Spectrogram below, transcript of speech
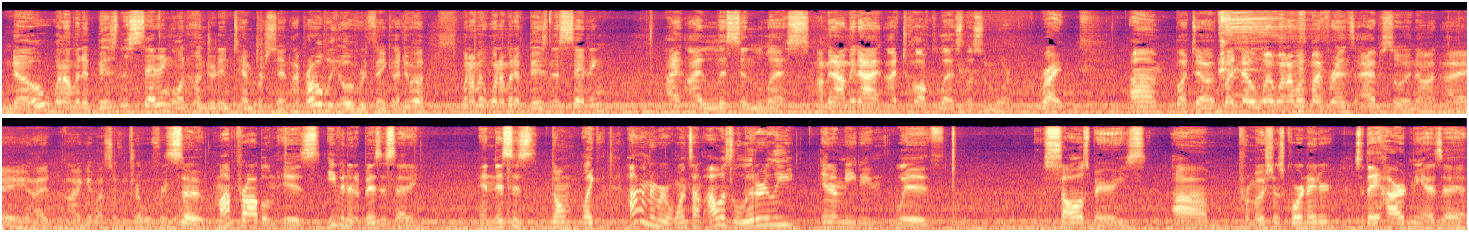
no. When I'm in a business setting, 110. percent I probably overthink. I do a when I'm when I'm in a business setting, I, I listen less. I mean, I mean, I, I talk less, listen more. right um But uh, but no, when, when I'm with my friends, absolutely not. I, I I get myself in trouble frequently. So my problem is even in a business setting, and this is going like I remember one time I was literally in a meeting with Salisbury's um, promotions coordinator. So they hired me as a,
